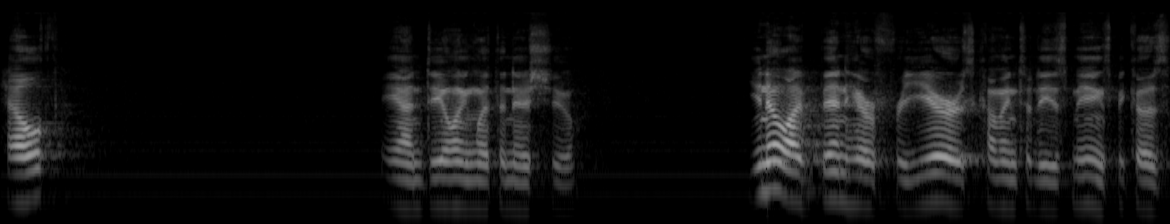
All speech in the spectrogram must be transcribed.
health and dealing with an issue. You know, I've been here for years coming to these meetings because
